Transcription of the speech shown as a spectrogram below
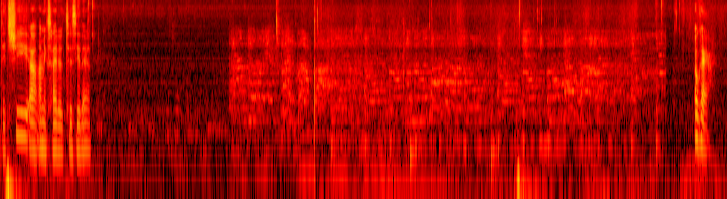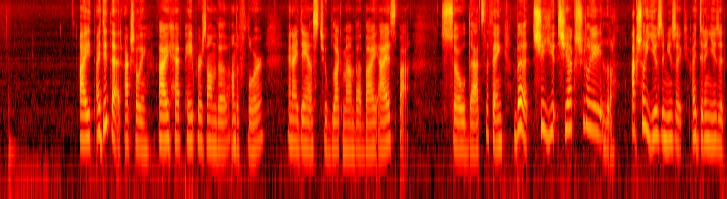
Did she? Uh, I'm excited to see that. Okay. I I did that actually. I had papers on the on the floor and I danced to Black Mamba by aespa. So that's the thing. But she she actually actually used the music. I didn't use it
